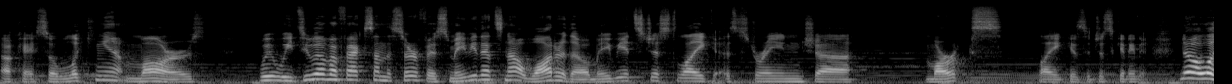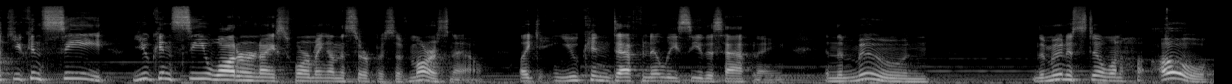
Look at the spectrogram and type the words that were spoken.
Okay, so looking at Mars, we, we do have effects on the surface. Maybe that's not water, though. Maybe it's just like a strange... Uh, marks? Like, is it just getting... No, look, you can see... You can see water and ice forming on the surface of Mars now. Like, you can definitely see this happening. And the moon... The moon is still one... Oh!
